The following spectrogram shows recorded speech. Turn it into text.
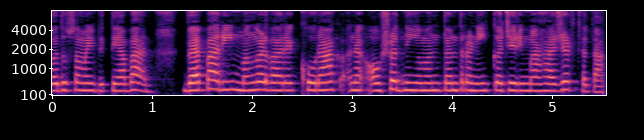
વધુ સમય વીત્યા બાદ વેપારી મંગળવારે ખોરાક અને ઔષધ નિયમન તંત્રની કચેરીમાં હાજર થતા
